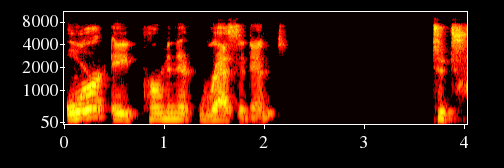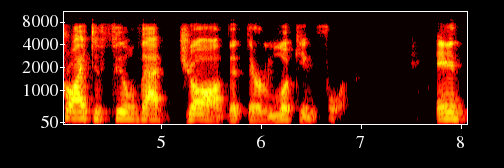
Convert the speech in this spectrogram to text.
or a permanent resident to try to fill that job that they're looking for. And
